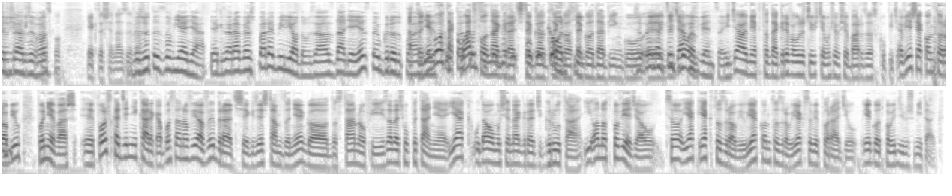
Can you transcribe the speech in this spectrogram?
jak to się nazywa? Jak to się nazywa? Wyrzuty sumienia. Jak zarabiasz parę milionów za zdanie Jestem Groot po A to nie było tak to- łatwo to nagrać tego, tego, tego dubbingu. Coś widziałem, widziałem, jak to nagrywał, rzeczywiście musiał się bardzo skupić. A wiesz, jak on to robił? Ponieważ e, polska dziennikarka postanowiła wybrać się gdzieś tam do niego, do Stanów i zadać mu pytanie, jak udało mu się nagrać Gruta. I on odpowiedział, co, jak, jak to zrobił, jak on to zrobił, jak sobie poradził. Jego odpowiedź brzmi tak.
